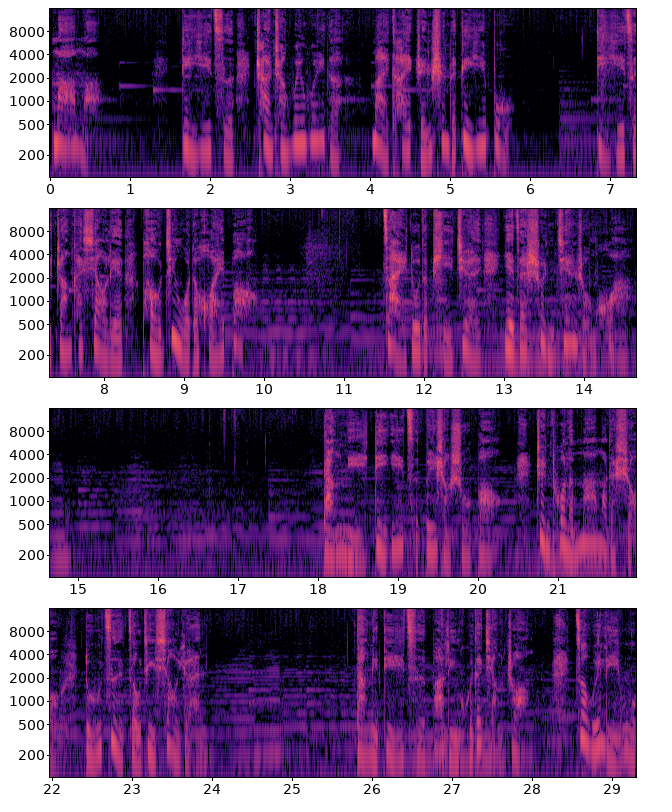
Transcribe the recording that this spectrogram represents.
妈妈，第一次颤颤巍巍的。迈开人生的第一步，第一次张开笑脸跑进我的怀抱，再多的疲倦也在瞬间融化。当你第一次背上书包，挣脱了妈妈的手，独自走进校园；当你第一次把领回的奖状作为礼物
